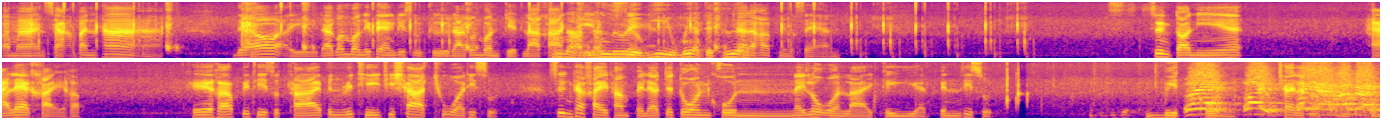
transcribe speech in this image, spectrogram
ประมาณ 3,500 แล้วไอ้ดากอนบอลที่แพงที่สุดคือดากอนบอลเจ็ดราคาขนาดที่นั้นเลยเหรอ100,000พี่ผมไม่อยากจะเชื่อใช่แล้วครับหนึ่งแสนซึ่งตอนนี้ หาแลกไข่ครับโอเคครับ วิธีสุดท้ายเป็นวิธีที่ชาติชั่วที่สุด ซึ่งถ้าใครทำไปแล้วจะโดนคนในโลกออนไลน์เกลียดเป็นที่สุด บิดคนใช่แล้วครับบิดคน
